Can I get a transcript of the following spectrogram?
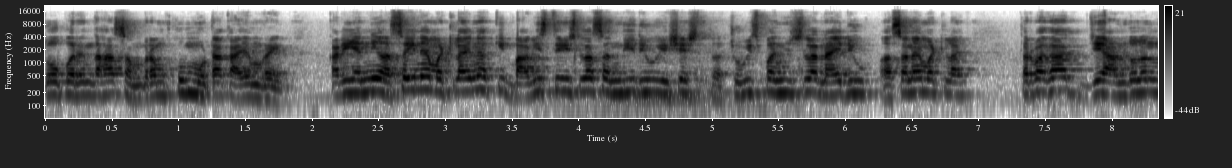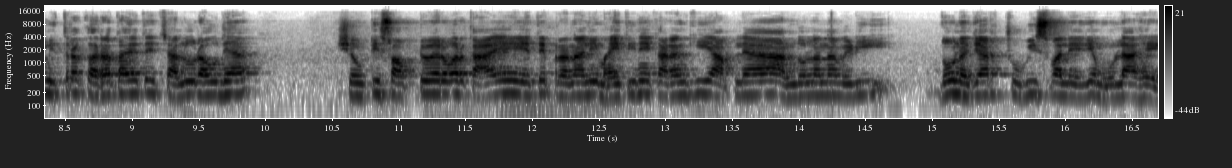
तोपर्यंत हा संभ्रम खूप मोठा कायम राहील. कारण यांनी असंही नाही म्हटलं आहे ना की बावीस तेवीसला संधी देऊ विशेष चोवीस पंचवीसला नाही देऊ असं नाही म्हटलं आहे तर बघा जे आंदोलन मित्र करत आहे ते चालू राहू द्या. शेवटी सॉफ्टवेअरवर काय येते प्रणाली माहिती नाही कारण की आपल्या आंदोलनावेळी दोन हजार चोवीसवाले जे मुलं आहे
